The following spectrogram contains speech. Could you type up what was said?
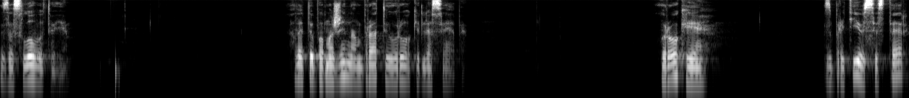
за Слово Твоє. Але допоможи нам брати уроки для себе. Уроки з братів, сестер,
